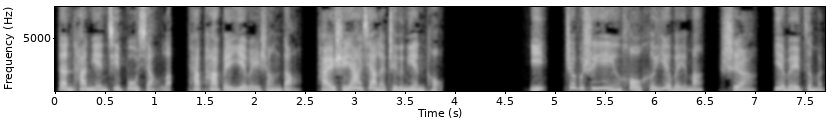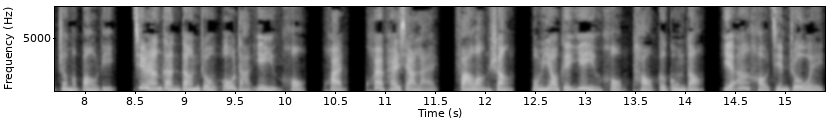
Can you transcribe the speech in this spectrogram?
但他年纪不小了，他怕被叶维伤到，还是压下了这个念头。咦，这不是叶影后和叶维吗？是啊，叶维怎么这么暴力，竟然敢当众殴打叶影后？快快拍下来发网上，我们要给叶影后讨个公道。叶安好见周围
